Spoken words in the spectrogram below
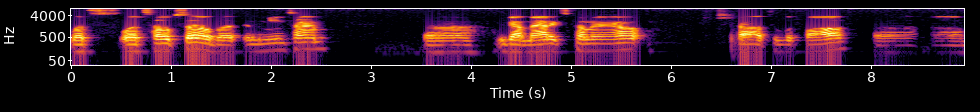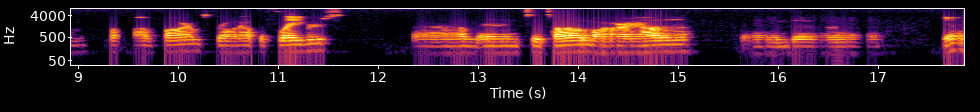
let's let's hope so. But in the meantime, uh, we got Madix coming out. Shout out to LaFave, uh, um, Farms, growing out the flavors, um, and to Tom, Ariana, and uh, yeah,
